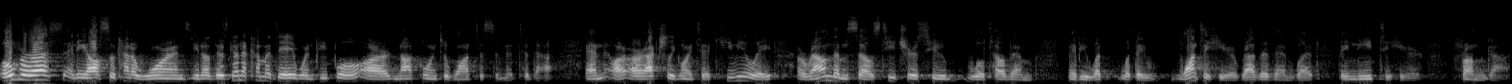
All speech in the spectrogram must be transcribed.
over us, and he also kind of warns, you know, there's going to come a day when people are not going to want to submit to that and are, are actually going to accumulate around themselves teachers who will tell them, maybe what, what they want to hear rather than what they need to hear from God,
